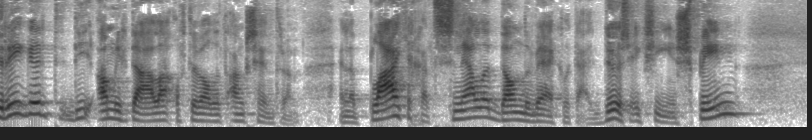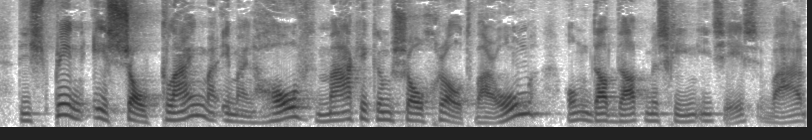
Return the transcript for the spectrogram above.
triggert die amygdala, oftewel het angstcentrum. En het plaatje gaat sneller dan de werkelijkheid. Dus ik zie een spin. Die spin is zo klein, maar in mijn hoofd maak ik hem zo groot. Waarom? Omdat dat misschien iets is waar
